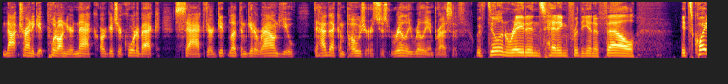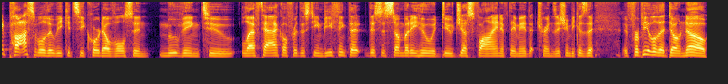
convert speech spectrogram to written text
not trying to get put on your neck or get your quarterback sacked or get let them get around you. To have that composure, it's just really, really impressive. With Dillon Radunz heading for the NFL, it's quite possible that we could see Cordell Volson moving to left tackle for this team. Do you think that this is somebody who would do just fine if they made that transition? Because the, for people that don't know,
